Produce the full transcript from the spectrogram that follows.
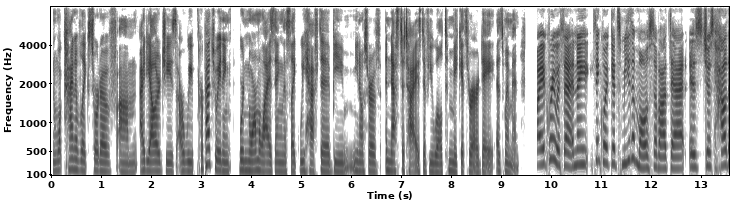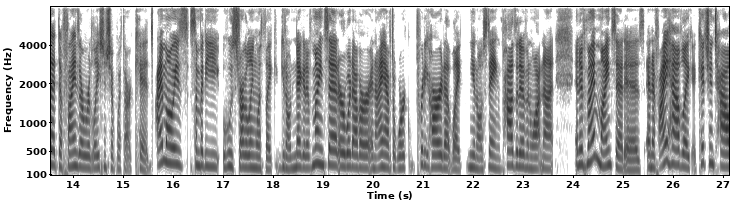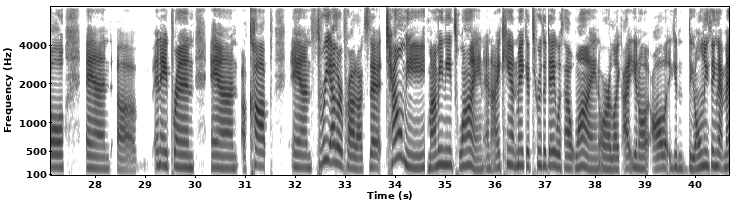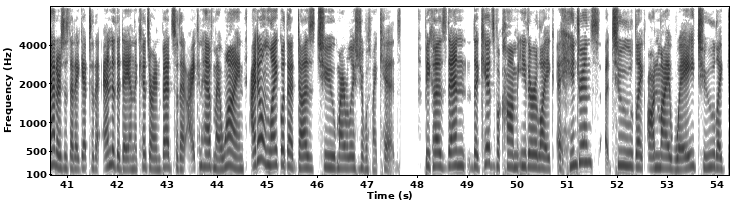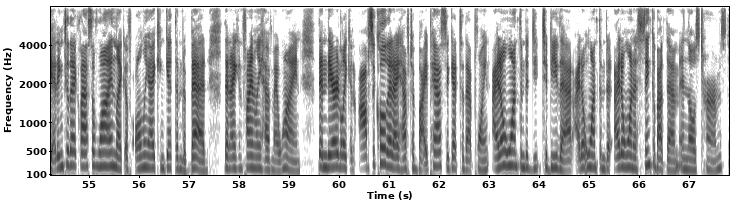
And what kind of like sort of um, ideologies are we perpetuating? We're normalizing this, like we have to be, you know, sort of anesthetized, if you will, to make it through our day as women. I agree with that. And I think what gets me the most about that is just how that defines our relationship with our kids. I'm always somebody who's struggling with like, you know, negative mindset or whatever. And I have to work pretty hard at like, you know, staying positive and whatnot. And if my mindset is, and if I have like a kitchen towel and, uh, an apron and a cup and three other products that tell me mommy needs wine and I can't make it through the day without wine or like I you know all you know, the only thing that matters is that I get to the end of the day and the kids are in bed so that I can have my wine. I don't like what that does to my relationship with my kids because then the kids become either like a hindrance uh, to like on my way to like getting to that glass of wine like if only i can get them to bed then i can finally have my wine then they're like an obstacle that i have to bypass to get to that point. I don't want them to to be that. I don't want them to i don't want to think about them in those terms.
